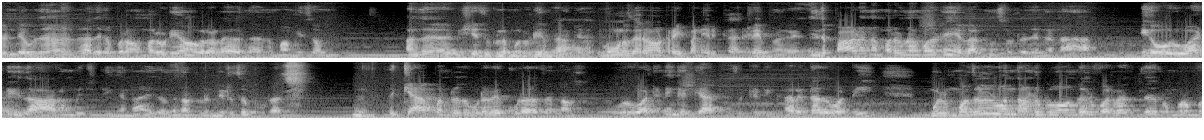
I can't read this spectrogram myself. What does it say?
ரெண்டு உபதேசம். அதுக்கப்புறம் மறுபடியும் அவரால் வந்து அந்த மாமிசம் அந்த விஷயத்துக்குள்ள மறுபடியும் மூணு தரம் ட்ரை பண்ணியிருக்காரு. ட்ரை பண்ணுங்க இந்த பாடம் நான் மறுபடியும் மறுபடியும் எல்லாருக்கும் சொல்றது என்னன்னா நீங்க ஒரு வாட்டி இதை ஆரம்பிச்சிட்டீங்கன்னா இதை வந்து நடுவில் நிறுத்தக்கூடாது. இந்த கேப்ன்றது விடவே கூடாதுன்னு நான் சொல்றேன். ஒரு வாட்டி நீங்க கேப் விட்டுட்டீங்கன்னா ரெண்டாவது வாட்டி உங்களுக்கு முதல் வந்த அனுபவங்கள் வர்றது ரொம்ப ரொம்ப.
